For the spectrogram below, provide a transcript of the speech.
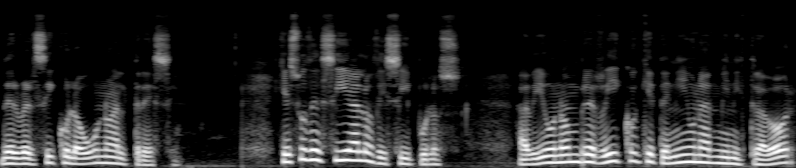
del versículo 1 al 13. Jesús decía a los discípulos, había un hombre rico que tenía un administrador,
